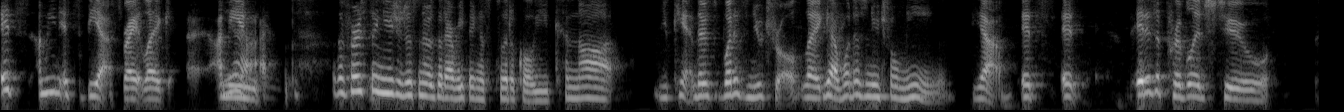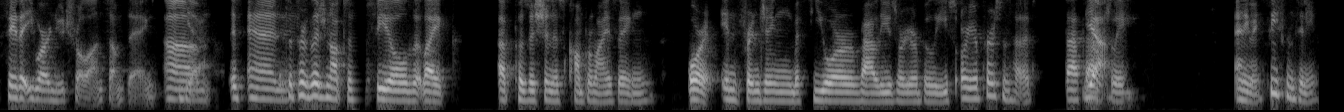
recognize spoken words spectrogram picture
It's, I mean, it's BS, right? Like, I mean, Yeah. the first thing you should just know is that everything is political you cannot you can't. There's what is neutral? Like, yeah what does neutral mean yeah, it's it. It is a privilege to say that you are neutral on something. Um, yeah it, and it's a privilege not to feel that like a position is compromising or infringing with your values or your beliefs or your personhood that's Yeah. actually anyway please continue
